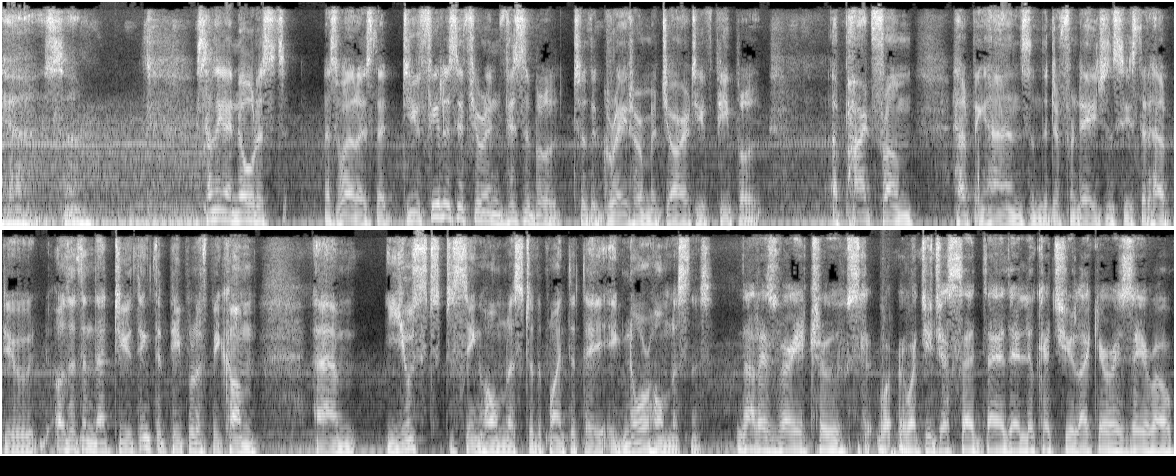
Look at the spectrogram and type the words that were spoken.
Yeah. It's, um, something I noticed as well is that do you feel as if you're invisible to the greater majority of people? Apart from helping hands and the different agencies that help you, other than that, do you think that people have become um, used to seeing homeless to the point that they ignore homelessness? That is very true. What what you just said there, they look at you like you're a zero,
